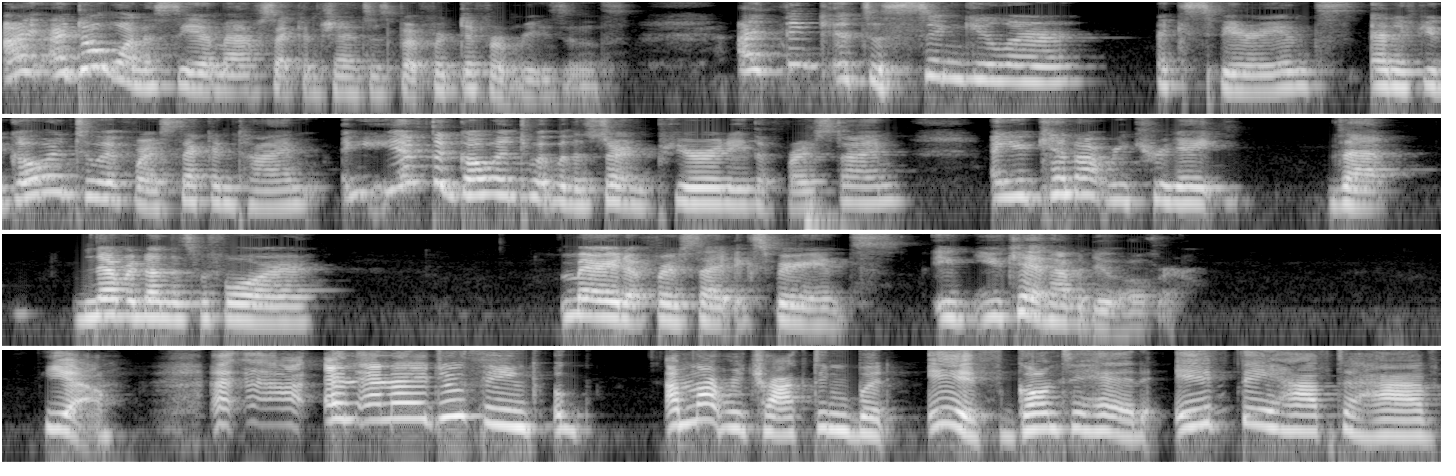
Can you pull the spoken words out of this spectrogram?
I, I don't want to see a MAFS second chances but for different reasons. I think it's a singular experience and if you go into it for a second time you have to go into it with a certain purity the first time and you cannot recreate that never done this before married at first sight experience you, you can't have a do-over. Yeah. And and i do think uh, i'm not retracting but if gone to head if they have to have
